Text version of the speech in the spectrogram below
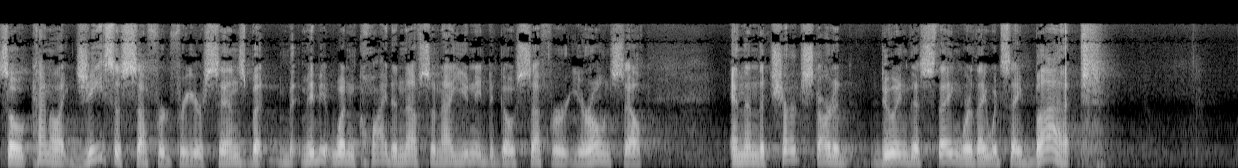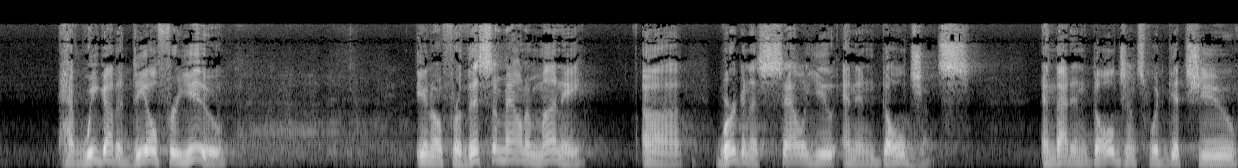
so, kind of like Jesus suffered for your sins, but maybe it wasn't quite enough. So now you need to go suffer your own self. And then the church started doing this thing where they would say, But have we got a deal for you? You know, for this amount of money, uh, we're going to sell you an indulgence. And that indulgence would get you,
